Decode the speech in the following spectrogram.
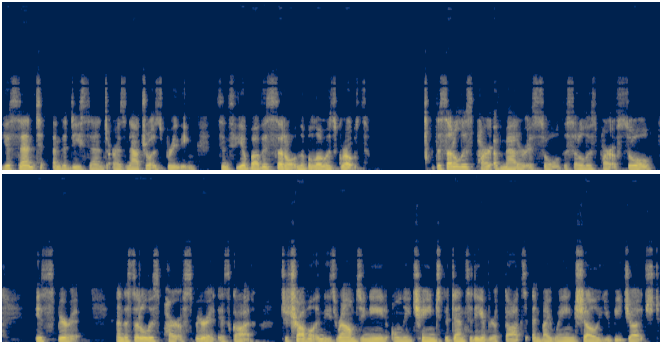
the ascent and the descent are as natural as breathing, since the above is subtle and the below is gross. The subtlest part of matter is soul, the subtlest part of soul is spirit, and the subtlest part of spirit is God. To travel in these realms, you need only change the density of your thoughts, and by weighing shall you be judged.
